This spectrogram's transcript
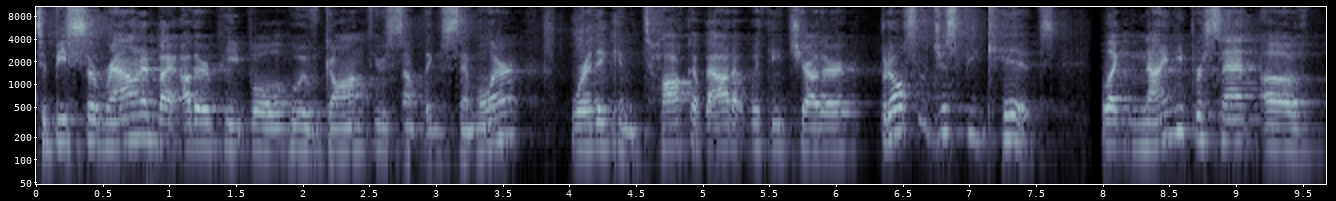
to be surrounded by other people who have gone through something similar, where they can talk about it with each other, but also just be kids. Like 90% of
